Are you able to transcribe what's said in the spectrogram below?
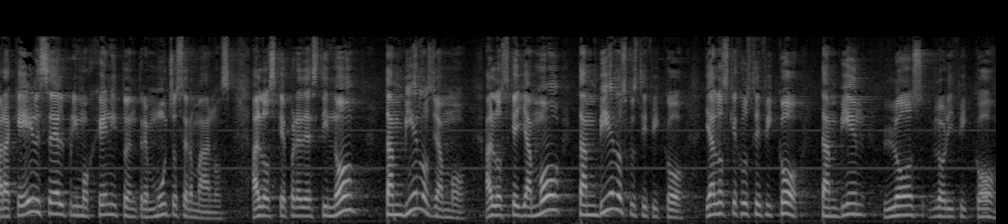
para que Él sea el primogénito entre muchos hermanos. A los que predestinó, también los llamó. A los que llamó, también los justificó. Y a los que justificó, también los glorificó.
